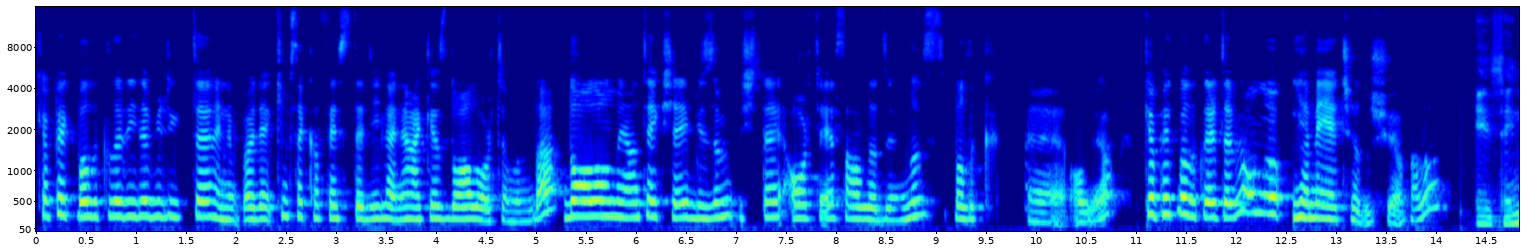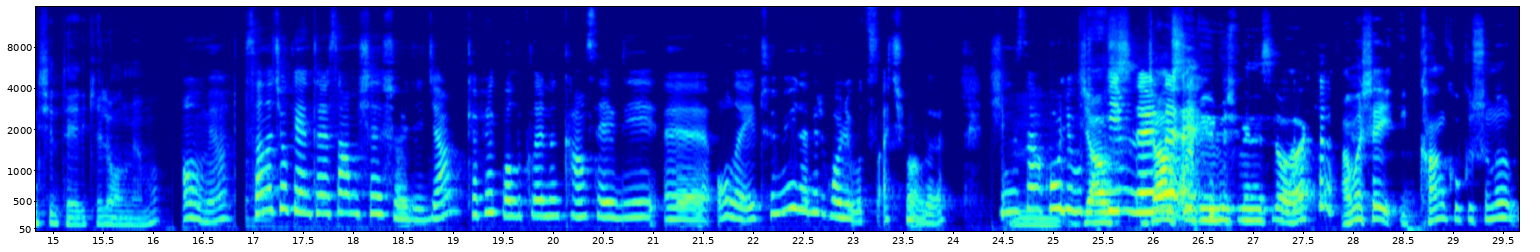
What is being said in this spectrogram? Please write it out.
köpek balıklarıyla birlikte hani böyle kimse kafeste değil hani herkes doğal ortamında. Doğal olmayan tek şey bizim işte ortaya salladığımız balık e, oluyor. Köpek balıkları tabii onu yemeye çalışıyor falan. E, senin için tehlikeli olmuyor mu? Olmuyor. Sana çok enteresan bir şey söyleyeceğim. Köpek balıklarının kan sevdiği e, olayı tümüyle bir Hollywood saçmalığı. Şimdi sen Hmm, Hollywood Jaws- filmlerini... Jaws'la büyümüş bir nesil olarak. Ama şey kan kokusunu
